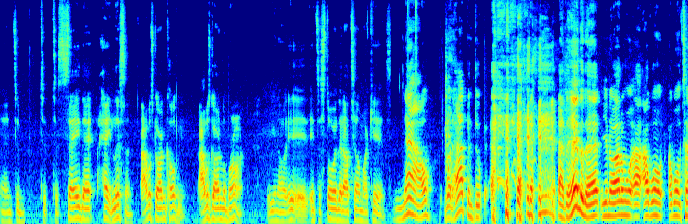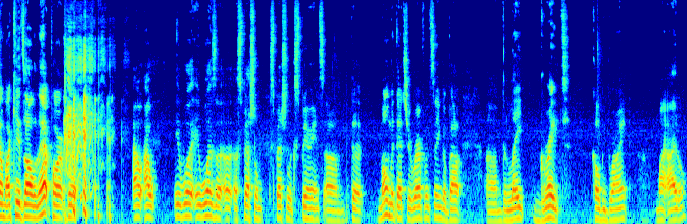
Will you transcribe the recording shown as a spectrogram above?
and to to, to say that, hey, listen, I was guarding Kobe, I was guarding LeBron. You know, it, it, it's a story that I'll tell my kids. Now, what happened to at the end of that, you know, I don't want, I, I, won't, I won't tell my kids all of that part, but I, I, it was, it was a, a special, special experience. Um, the moment that you're referencing about um, the late great Kobe Bryant, my idol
